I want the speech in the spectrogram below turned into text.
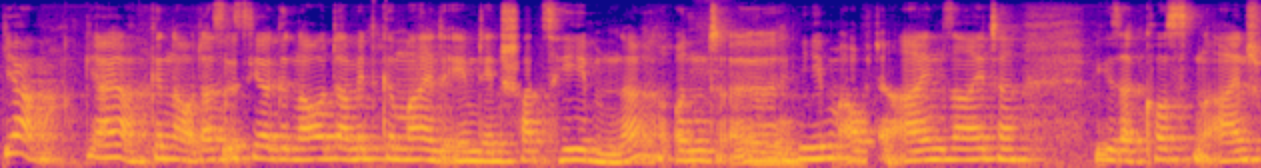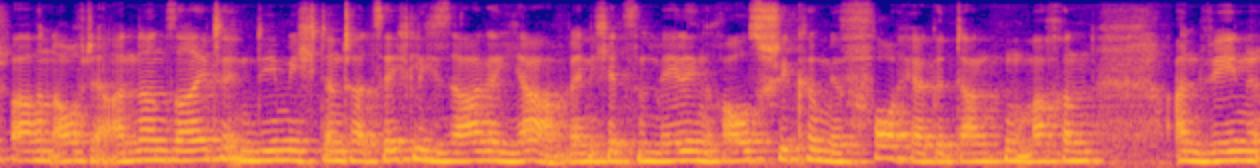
Ja, ja, ja, genau. Das ist ja genau damit gemeint, eben den Schatz heben. Ne? Und äh, heben auf der einen Seite, wie gesagt, Kosten einsparen auf der anderen Seite, indem ich dann tatsächlich sage, ja, wenn ich jetzt ein Mailing rausschicke, mir vorher Gedanken machen, an wen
